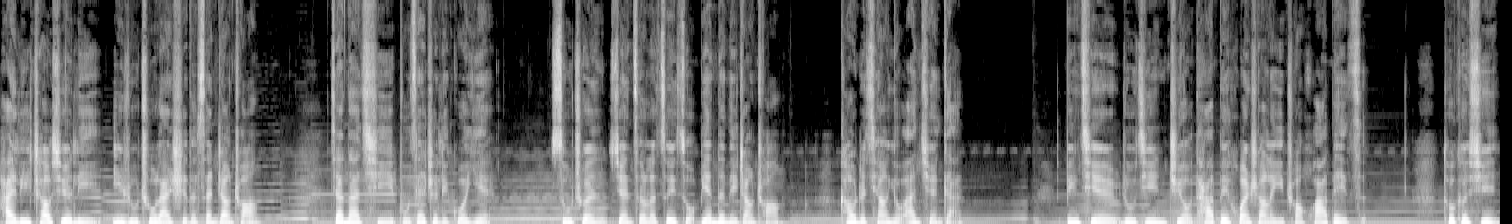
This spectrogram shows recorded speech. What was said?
海狸巢穴里一如出来时的三张床，加纳奇不在这里过夜。苏纯选择了最左边的那张床，靠着墙有安全感，并且如今只有他被换上了一床花被子。托克逊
